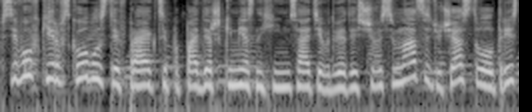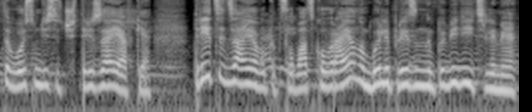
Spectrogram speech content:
Всего в Кировской области в проекте по поддержке местных инициатив 2018 участвовало 384 заявки. 30 заявок от Слободского района были признаны победителями.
